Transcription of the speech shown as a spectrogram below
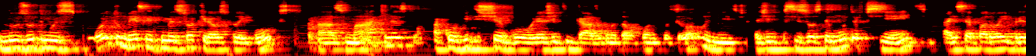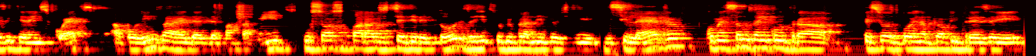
nos últimos oito meses que a gente começou a criar os playbooks, as máquinas, a Covid chegou e a gente em casa, como eu estava falando com você logo no início, a gente precisou ser muito eficiente, aí separou a empresa inteira em squads, abolimos a ideia de departamentos, os sócios pararam de ser diretores, a gente subiu para níveis de, de C-level, começamos a encontrar pessoas boas na própria empresa e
